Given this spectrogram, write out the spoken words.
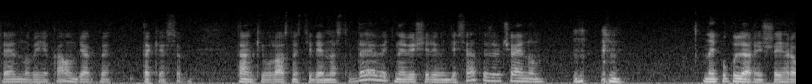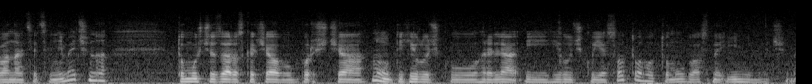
це новий аккаунт, якби таке собі. Танки власності 99, найвищий рівень 10, звичайно. Найпопулярніша ігрова нація це Німеччина, тому що зараз качав борща, ну, гілочку гриля і гілочку Є100, тому власне і Німеччина.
